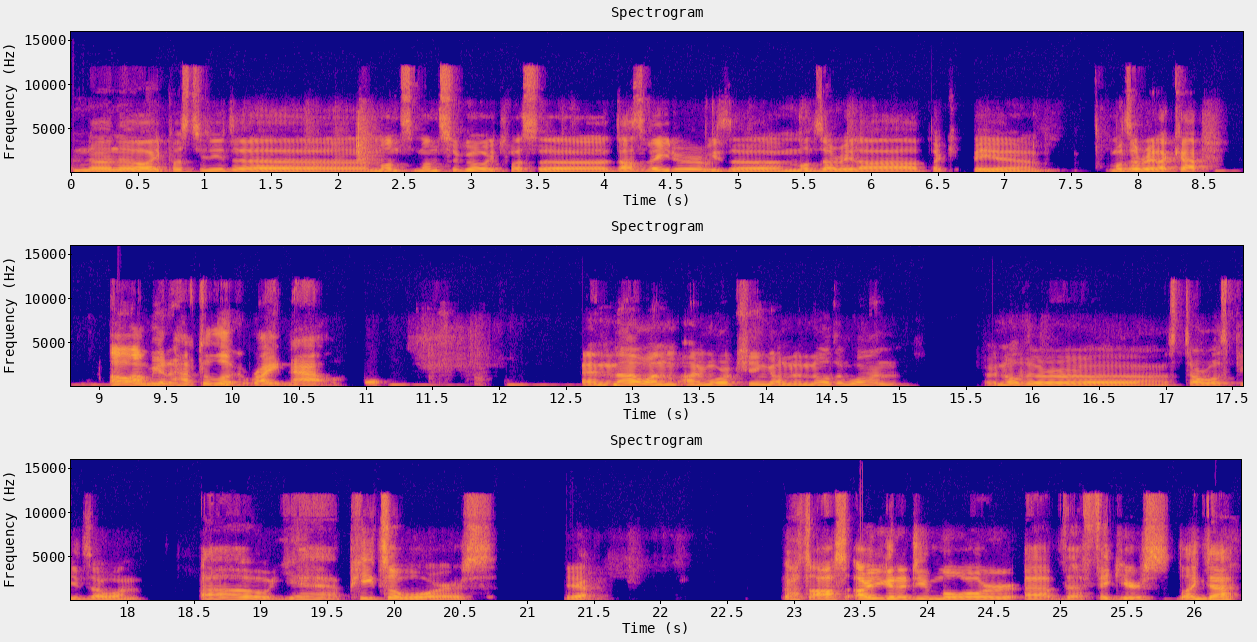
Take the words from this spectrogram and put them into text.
No, no, I posted it uh, months months ago. It was uh, Darth Vader with a mozzarella pac- pa- uh, mozzarella cap, Oh, I'm gonna have to look right now. and now I'm I'm working on another one, another uh, Star Wars pizza one. Oh yeah, Pizza Wars. Yeah, That's awesome. Are you gonna do more of the figures like that?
